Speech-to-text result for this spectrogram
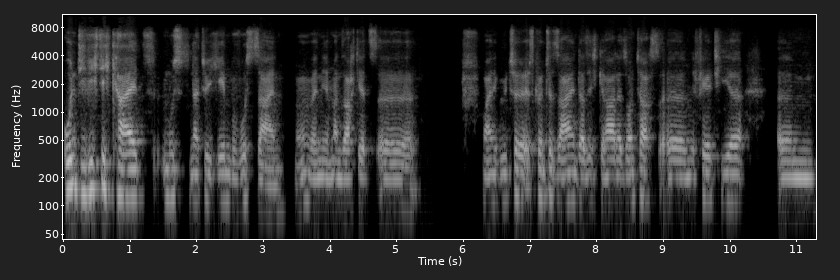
und die Wichtigkeit muss natürlich jedem bewusst sein. Ne? Wenn jemand sagt jetzt, äh, meine Güte, es könnte sein, dass ich gerade sonntags, äh, mir fehlt hier ähm,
